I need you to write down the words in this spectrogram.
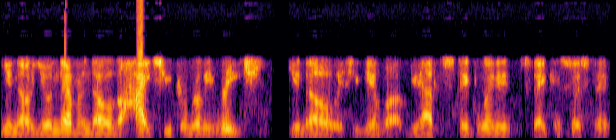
you know, you'll never know the heights you can really reach you know, if you give up. You have to stick with it, stay consistent,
